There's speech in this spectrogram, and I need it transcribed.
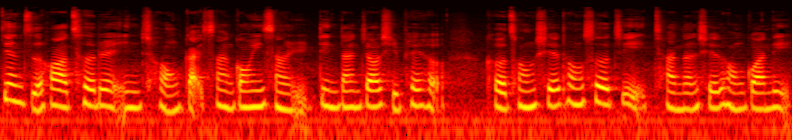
电子化策略应从改善供应商与订单交期配合、可从协同设计、产能协同管理、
